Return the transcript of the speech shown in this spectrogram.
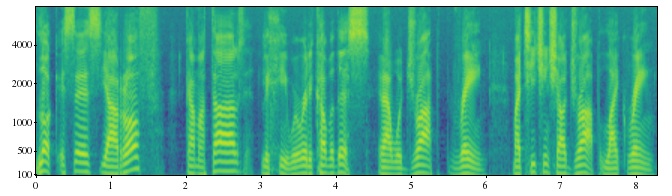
Look, it says, Yarof Kamatar Lichi. We already covered this. And I will drop rain. My teaching shall drop like rain.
